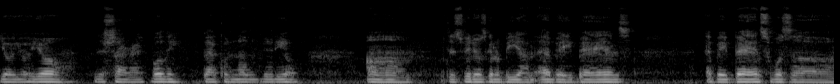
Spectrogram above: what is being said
Yo, yo, yo, this Chiraq Bully back with another video. Um, this video is gonna be on EBE Bandz. EBE Bandz was a, uh,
